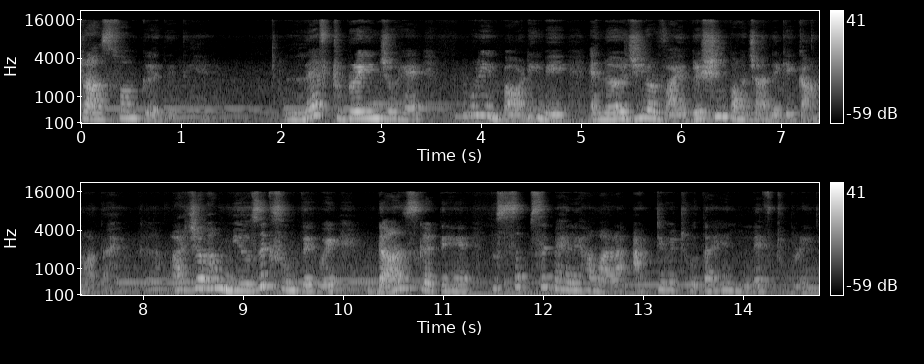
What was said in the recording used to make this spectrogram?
ट्रांसफॉर्म कर देती हैं। लेफ़्ट ब्रेन जो है, पूरी बॉडी में एनर्जी और वाइब्रेशन पहुँचाने के काम आता है। और जब हम म्यूज़िक सुनते हुए डांस करते हैं तो सबसे पहले हमारा एक्टिवेट होता है left brain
